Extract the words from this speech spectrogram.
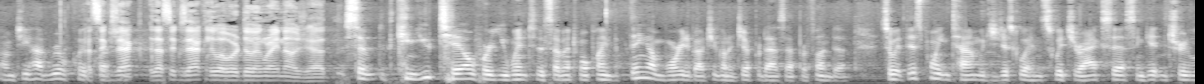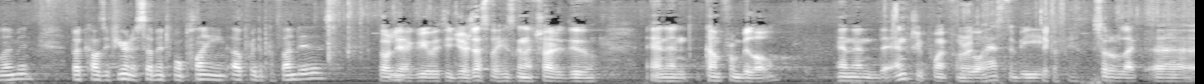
um, Jihad, real quick. That's question. exact. That's exactly what we're doing right now, Jihad. So, can you tell where you went to the subintimal plane? The thing I'm worried about, you're going to jeopardize that profunda. So, at this point in time, would you just go ahead and switch your access and get in true lumen? Because if you're in a subintimal plane up where the profunda is, Totally agree with you, George. That's what he's going to try to do, and then come from below, and then the entry point from All right. below has to be off, yeah. sort of like uh,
